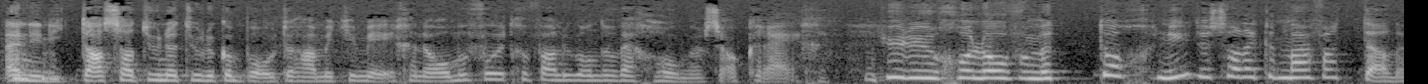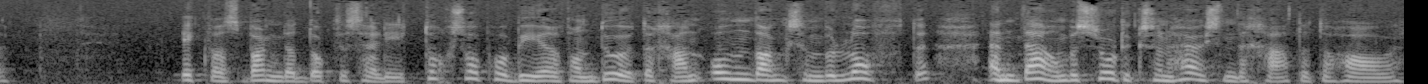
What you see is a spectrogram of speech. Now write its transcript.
En in die tas had u natuurlijk een boterhammetje meegenomen voor het geval u onderweg honger zou krijgen. Jullie geloven me toch niet, dus zal ik het maar vertellen. Ik was bang dat dokter Salé toch zou proberen vandoor te gaan, ondanks zijn belofte. En daarom besloot ik zijn huis in de gaten te houden.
